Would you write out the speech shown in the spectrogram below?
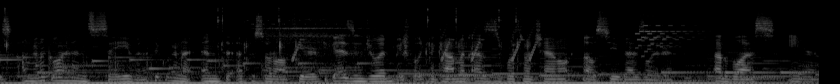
Guys, I'm gonna go ahead and save, and I think we're gonna end the episode off here. If you guys enjoyed, make sure to like and comment as it supports my channel, and I'll see you guys later. God bless, and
